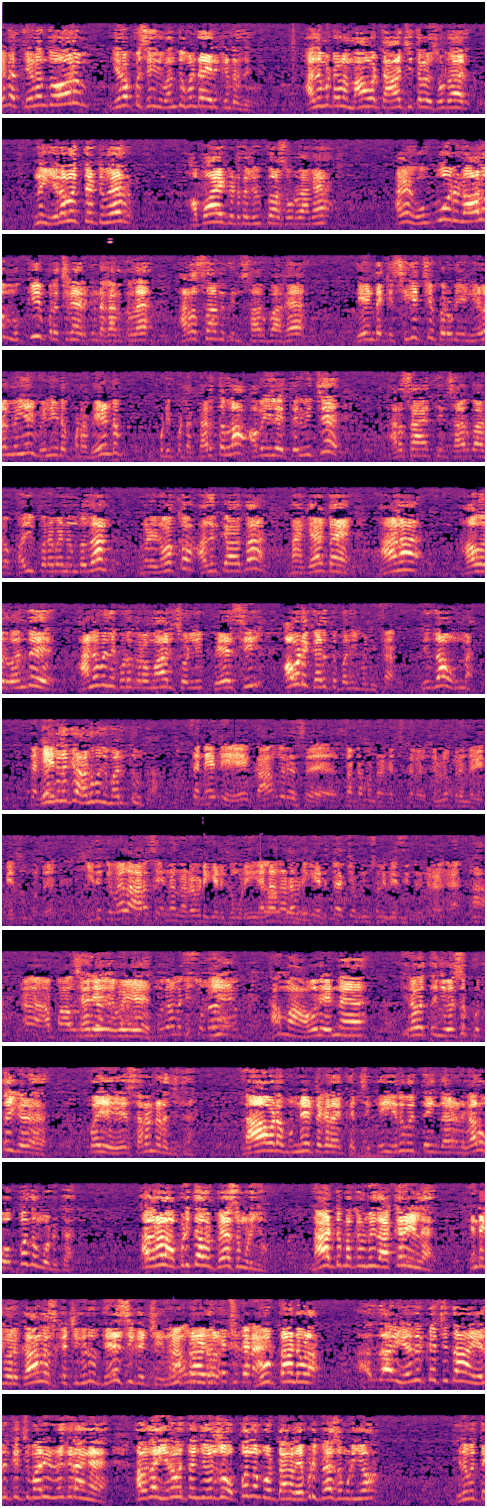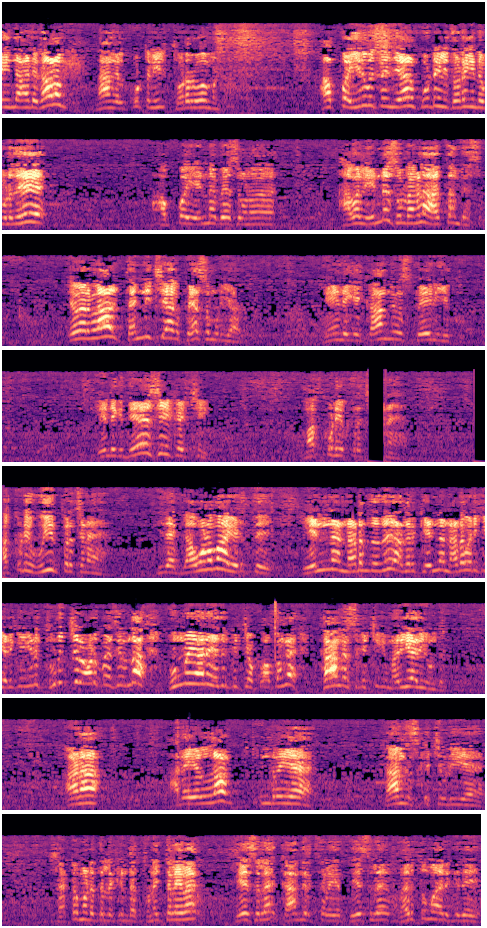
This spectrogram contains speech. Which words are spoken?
ஏன்னா தினந்தோறும் இறப்பு செய்தி வந்து கொண்டே இருக்கின்றது. அது மட்டும் இல்ல மாவட்ட ஆட்சித்தலைவர் சொல்றாரு. இன்னும் 28 பேர் அபாய கட்டத்தில் இருப்பதா சொல்றாங்க. ஆனால் ஒவ்வொரு நாளும் முக்கிய பிரச்சனை இருக்கின்ற காலத்தில். அரசாங்கத்தின் சார்பாக இன்றைக்கு சிகிச்சை பெறக்கூடிய நிலைமையை வெளியிடப்பட வேண்டும். இப்படிப்பட்ட கருத்தெல்லாம் அவையிலே தெரிவித்து அரசாங்கத்தின் சார்பாக பதிவு பெற வேண்டும் என்பதுதான் உங்களுடைய நோக்கம். அதற்காக தான் நான் கேட்டேன். ஆனா அவர் வந்து அனுமதி கொடுக்கிற மாதிரி சொல்லி பேசி அவருடைய கருத்து பதிவு பண்ணிட்டார். இதுதான் உண்மை. எங்களுக்கு அனுமதி மறுத்து விட்டார். சார் நேற்று காங்கிரஸ் சட்டமன்ற கட்சித் தலைவர் பேசும்போது இதுக்கு மேல அரசு என்ன நடவடிக்கை எடுக்க முடியும்? எல்லா நடவடிக்கை எடுத்தாச்சு அப்படின்னு சொல்லி பேசிட்டு இருக்காங்க. அப்ப அவர் சரி, இவ- முதலமைச்சர் சொல்றாரு. ஆமா அவர் என்ன இருபத்தஞ்சு வருஷம் குத்தகை போய் சரண் அடைஞ்சிட்டார் திராவிட முன்னேற்ற கழக கட்சிக்கு 25 ஆண்டு காலம் ஒப்பந்தம் போட்டுட்டார். அதனால அப்படித்தான் அவர் பேச முடியும். நாட்டு மக்கள் மீது அக்கறை இல்ல. இன்றைக்கு ஒரு காங்கிரஸ் கட்சிக்கு ஒரு தேசிய கட்சி நூற்றாண்டு? நூற்றாண்டு விழா. அதுதான் எதிர்க்கட்சி தான். எதிர்க்கட்சி மாதிரி இருக்கிறாங்க. அவர்தான் 25 வருஷம் ஒப்பந்தம் போட்டாங்க எப்படி பேச முடியும்? 25 ஆண்டு காலம் நாங்கள் கூட்டணியில் தொடருவோம் அப்ப 25 காலம் கூட்டணியில் தொடங்கின்ற பொழுது அப்ப என்ன பேசணும்? அவள் என்ன சொல்றாங்களோ அதுதான் பேசணும். இவர்களால் தன்னிச்சையாக பேச முடியாது. இன்றைக்கு காங்கிரஸ் பேர் இயக்கம். இன்றைக்கு தேசிய கட்சி மக்களுடைய பிரச்சனை மக்களுடைய உயிர் பிரச்சனை இதை கவனமா எடுத்து என்ன நடந்தது அதற்கு என்ன நடவடிக்கை எடுக்க துணிச்சலோடு பேசியிருந்தா உண்மையான எதிர்க்கட்சியை பார்ப்பாங்க காங்கிரஸ் கட்சிக்கு மரியாதை உண்டு. ஆனா அதையெல்லாம் இன்றைய காங்கிரஸ் கட்சியுடைய சட்டமன்றத்தில் இருக்கின்ற துணைத் தலைவர் பேசல காங்கிரஸ் தலைவர் பேசல வருத்தமா இருக்குது.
